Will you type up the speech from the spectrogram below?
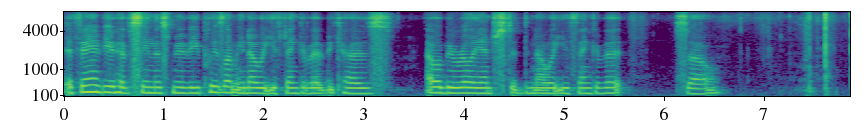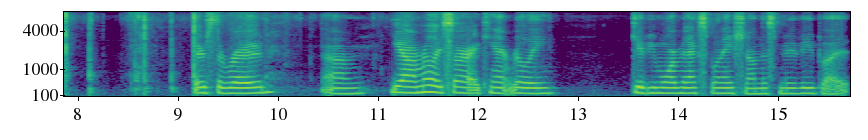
if any of you have seen this movie, please let me know what you think of it because I would be really interested to know what you think of it. So, there's the road. Um, yeah, I'm really sorry I can't really give you more of an explanation on this movie, but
